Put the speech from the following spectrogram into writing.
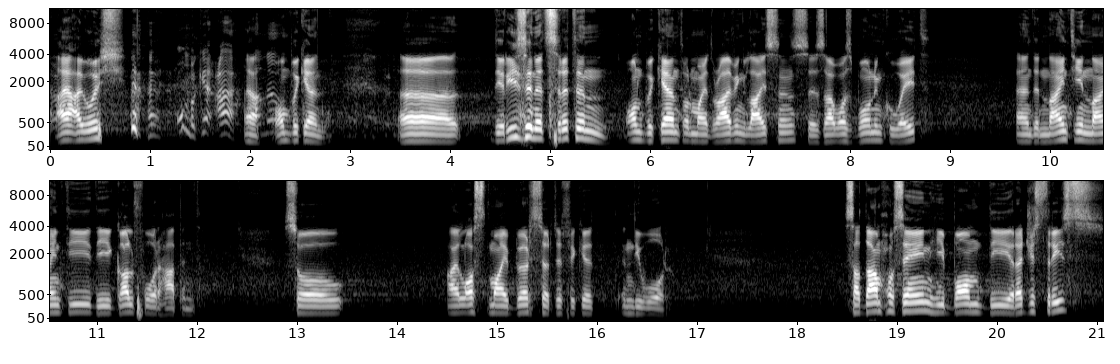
I, I wish. Onbekend. Ah, yeah, oh, onbekend. Uh, the reason it's written on onbekend on my driving license is I was born in Kuwait, and in 1990 the Gulf War happened. So I lost my birth certificate in the war. Saddam Hussein he bombed the registries,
